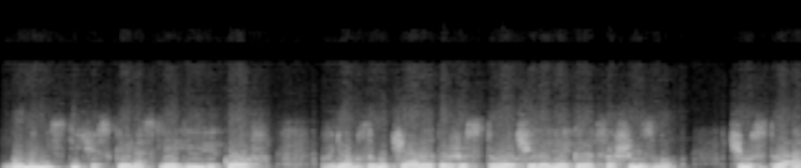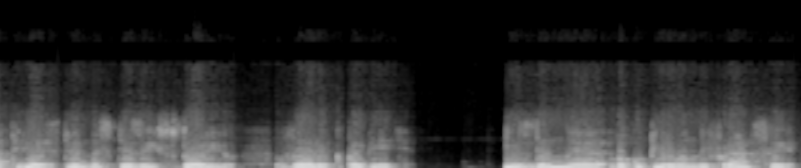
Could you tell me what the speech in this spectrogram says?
гуманистическое наследие веков, в нем звучало торжество человека над фашизмом, чувство ответственности за историю, воля к победе. Изданная в оккупированной Франции,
